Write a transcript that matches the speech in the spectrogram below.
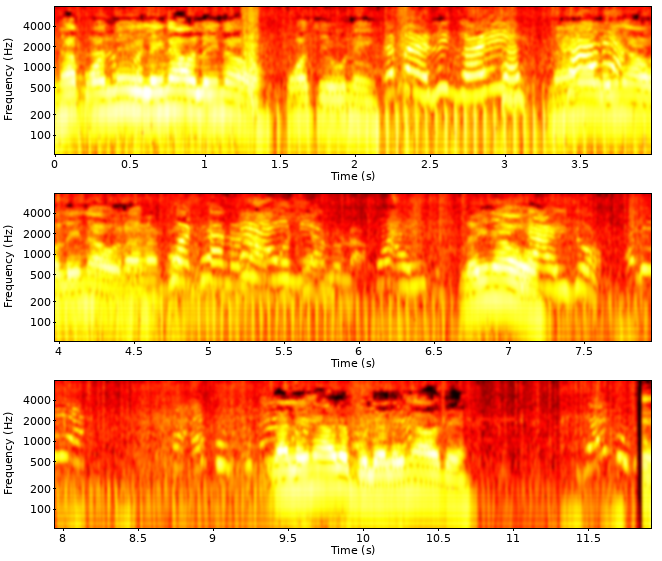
ના નહીં લઈને આવો લઈને આવો. પહોંચે એવું નહીં. ના લઈને આવો લઈને આવો લઈને આવો. લા લઈને આવડે બોલે લઈને આવે. તે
